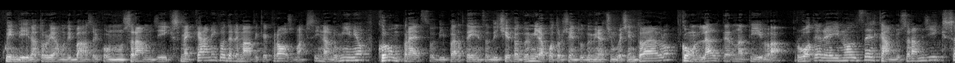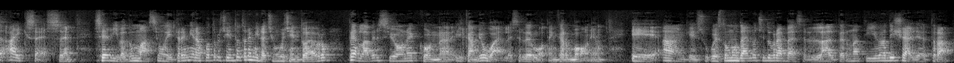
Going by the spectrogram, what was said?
Quindi la troviamo di base con un SRAM GX meccanico delle Mavic Crossmax in alluminio con un prezzo di partenza di circa 2400-2500 euro con l'alternativa ruote Reynolds e il cambio SRAM GX AXS si arriva ad un massimo di 3400-3500 euro per la versione con il cambio wireless e le ruote in carbonio. E anche su questo modello ci dovrebbe essere l'alternativa di scegliere tra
